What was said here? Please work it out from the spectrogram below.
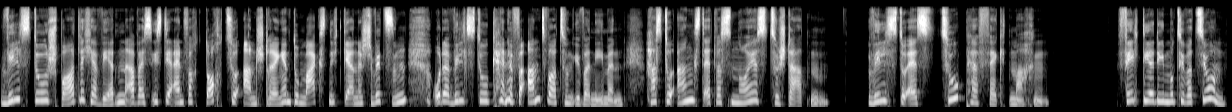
Willst du sportlicher werden, aber es ist dir einfach doch zu anstrengend, du magst nicht gerne schwitzen oder willst du keine Verantwortung übernehmen? Hast du Angst, etwas Neues zu starten? Willst du es zu perfekt machen? Fehlt dir die Motivation?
